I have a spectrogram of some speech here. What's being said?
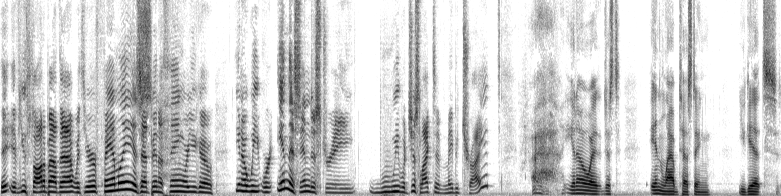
If you thought about that with your family, has that been a thing where you go, you know, we we're in this industry, we would just like to maybe try it? you know, I just in lab testing, you get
